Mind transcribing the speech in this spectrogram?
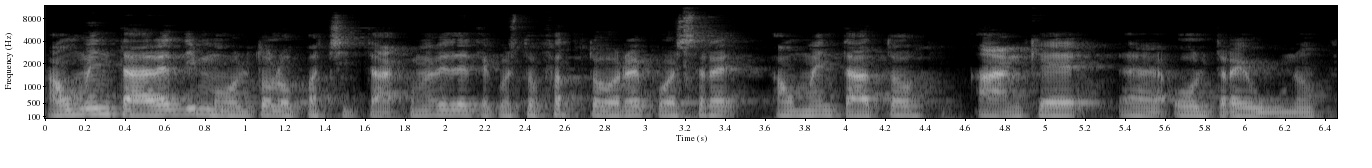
aumentare di molto l'opacità. Come vedete questo fattore può essere aumentato anche eh, oltre 1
